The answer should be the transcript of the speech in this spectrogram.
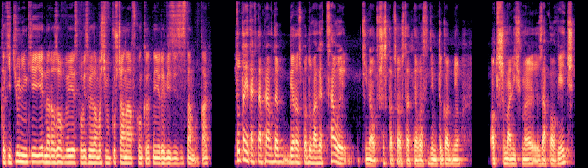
taki tuning jednorazowy jest powiedzmy tam właśnie wypuszczana w konkretnej rewizji systemu, tak? Tutaj tak naprawdę, biorąc pod uwagę cały keynote, wszystko co ostatnio w ostatnim tygodniu otrzymaliśmy zapowiedź,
